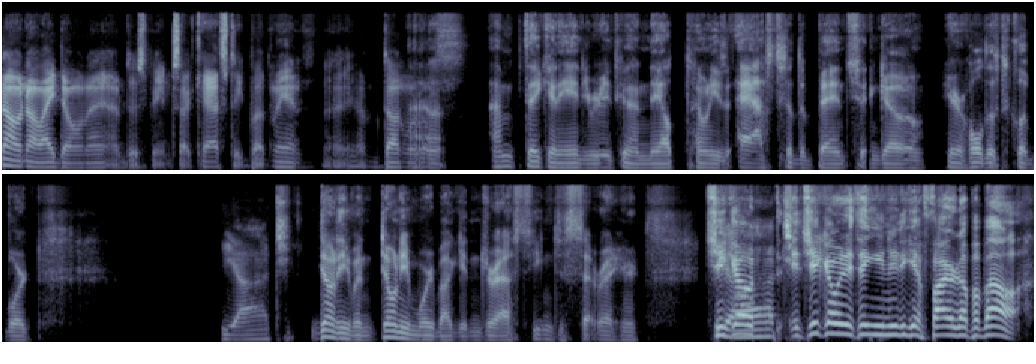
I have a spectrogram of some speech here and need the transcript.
no, no, I don't. I, I'm just being sarcastic, but man, I, I'm done with Uh, it. I'm thinking Andy Reid's gonna nail Toney's ass to the bench and go, here, hold this clipboard. Yacht. Don't even don't even worry about getting dressed. You can just sit right here. Chico, Yacht. eh, Chico, anything you need to get fired up about? Want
